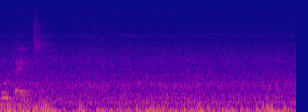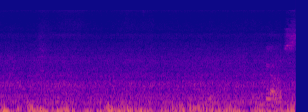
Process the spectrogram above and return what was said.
బూటా ఇచ్చారు బ్లౌజ్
